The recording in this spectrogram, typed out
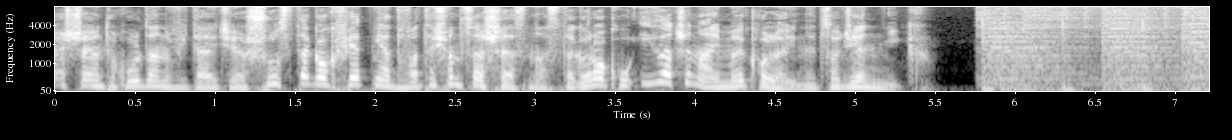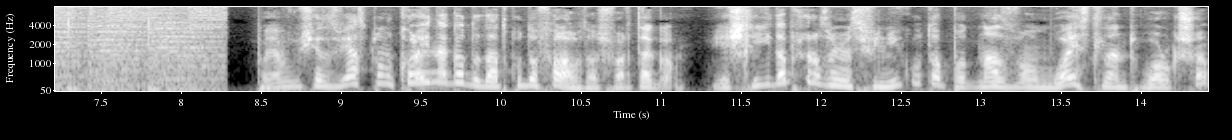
Cześć, cześć, to Kuldan, witajcie 6 kwietnia 2016 roku i zaczynajmy kolejny codziennik. Pojawił się zwiastun kolejnego dodatku do Fallouta 4. Jeśli dobrze rozumiem z filmiku, to pod nazwą Wasteland Workshop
